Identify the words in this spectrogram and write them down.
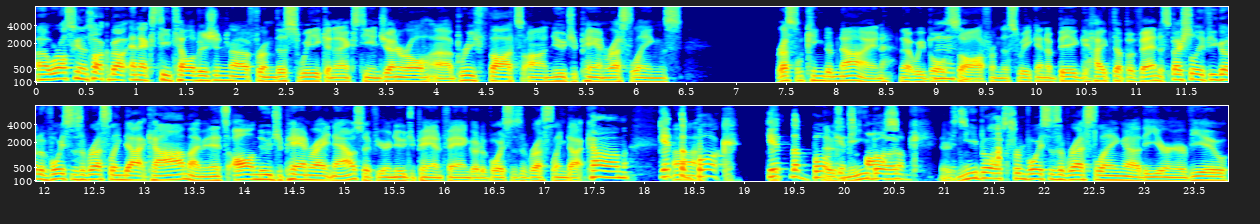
Uh, we're also going to talk about NXT television uh, from this week and NXT in general. Uh, brief thoughts on New Japan Wrestling's Wrestle Kingdom 9 that we both saw from this week and A big hyped up event, especially if you go to voicesofwrestling.com. I mean, it's all New Japan right now. So if you're a New Japan fan, go to voicesofwrestling.com. Get the book. Get the book. Uh, There's it's an ebook. awesome. There's It's an ebook awesome. from Voices of Wrestling, uh, the year in review.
